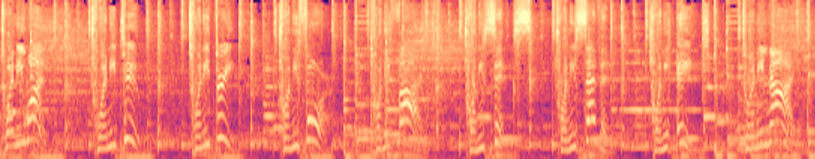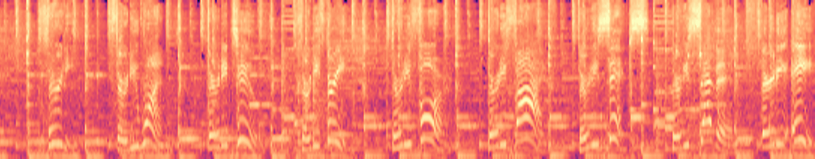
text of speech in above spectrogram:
21, 22, 23, 24, 25, 26. 27, 28, 29, 30, 31, 32, 33, 34, 35, 36, 37, 38,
